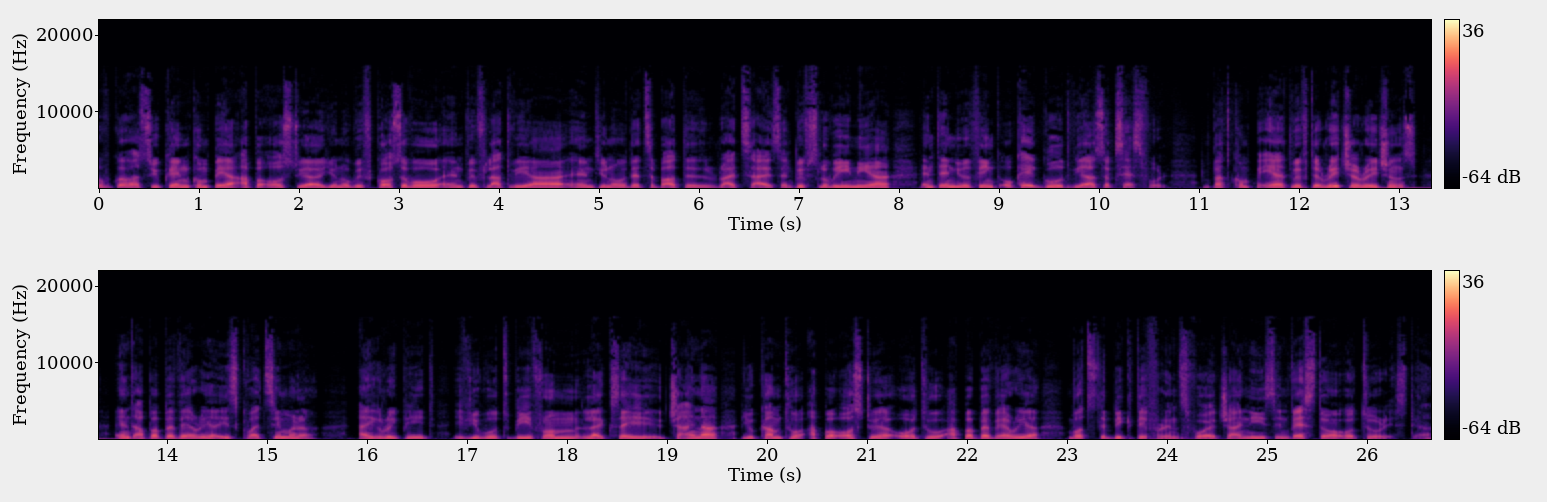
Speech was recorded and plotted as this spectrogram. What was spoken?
of course, you can compare Upper Austria, you know, with Kosovo and with Latvia, and you know, that's about the right size, and with Slovenia, and then you think, okay, good, we are successful. But compared with the richer regions, and Upper Bavaria is quite similar. I repeat, if you would be from, like, say, China, you come to Upper Austria or to Upper Bavaria, what's the big difference for a Chinese investor or tourist? Yeah?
